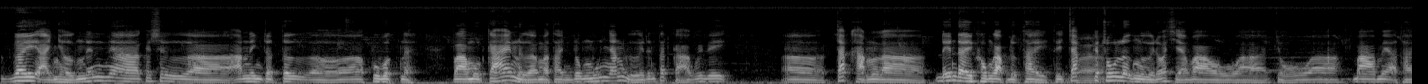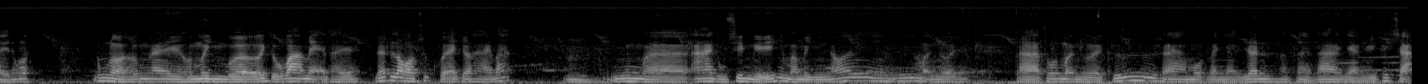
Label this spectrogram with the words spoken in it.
gây ảnh hưởng đến à, cái sự à, an ninh trật tự ở khu vực này và một cái nữa mà thành trung muốn nhắn gửi đến tất cả quý vị à, chắc hẳn là đến đây không gặp được thầy thì chắc Vâng. cái số lượng người đó sẽ vào à, chỗ à, ba mẹ thầy đúng không đúng rồi hôm nay hồi mình vừa ở chỗ ba mẹ thầy rất lo sức khỏe cho hai bác ừ. nhưng mà ai cũng xin nghỉ nhưng mà mình nói với mọi người ấy, là thôi mọi người cứ ra một là nhà dân hoặc là ra là nhà nghỉ khách sạn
